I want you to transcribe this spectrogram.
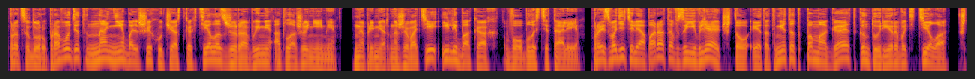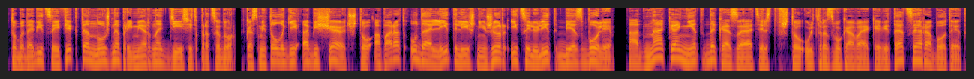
Процедуру проводят на небольших участках тела с жировыми отложениями например, на животе или боках в области талии. Производители аппаратов заявляют, что этот метод помогает контурировать тело. Чтобы добиться эффекта, нужно примерно 10 процедур. Косметологи обещают, что аппарат удалит лишний жир и целлюлит без боли. Однако нет доказательств, что ультразвуковая кавитация работает.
